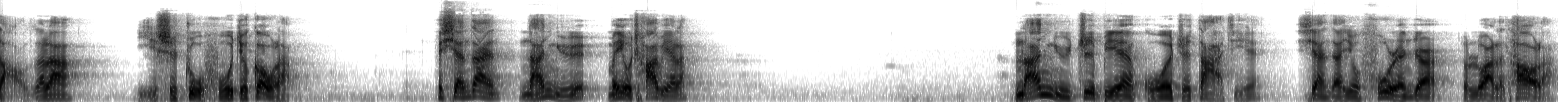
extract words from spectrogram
枣子啦，以示祝福就够了。现在男女没有差别了，男女之别，国之大节。现在由夫人这儿就乱了套了，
